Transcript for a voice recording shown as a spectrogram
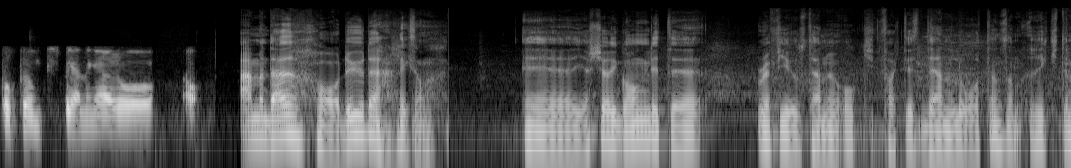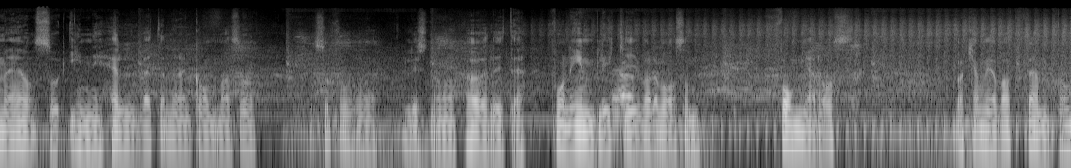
på punkspelningar och ja. Ja men där har du ju det liksom. Eh, jag kör igång lite Refused här nu och faktiskt den låten som ryckte med oss så in i helvete när den kom. Alltså, så får lyssnarna höra lite, få en inblick i vad det var som fångade oss. Vad kan vi ha varit? 15?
